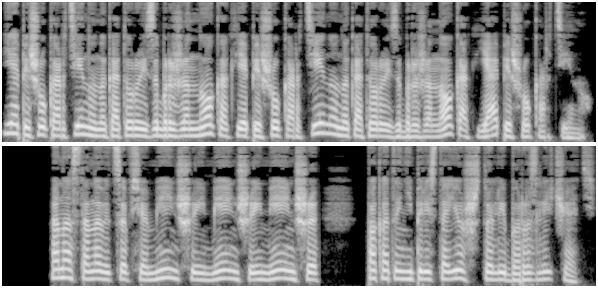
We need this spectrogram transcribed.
Я пишу картину, на которой изображено, как я пишу картину, на которой изображено, как я пишу картину. Она становится все меньше и меньше и меньше, пока ты не перестаешь что-либо различать.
